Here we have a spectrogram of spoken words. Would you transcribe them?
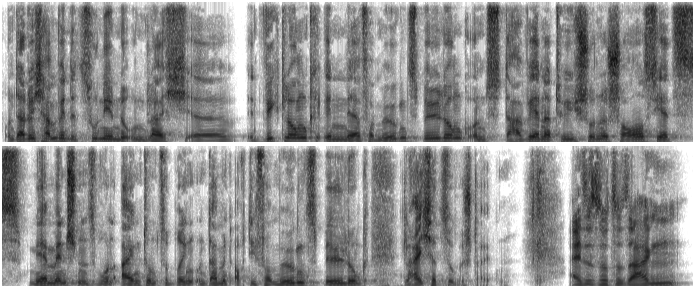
Und dadurch haben wir eine zunehmende Ungleichentwicklung äh, in der Vermögensbildung und da wäre natürlich schon eine Chance, jetzt mehr Menschen ins Wohneigentum zu bringen und damit auch die Vermögensbildung gleicher zu gestalten. Also sozusagen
